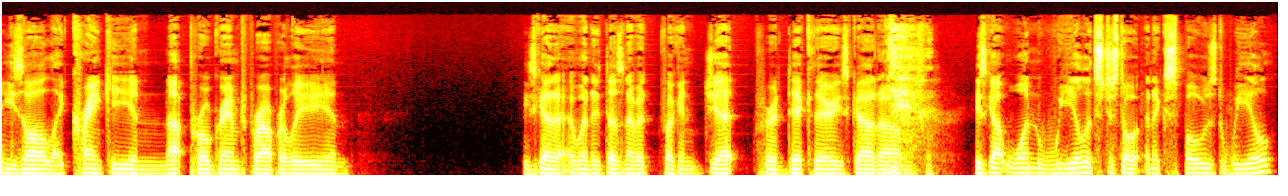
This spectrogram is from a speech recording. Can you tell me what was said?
he's all like cranky and not programmed properly, and he's got a when it doesn't have a fucking jet for a dick. There, he's got um, he's got one wheel. It's just a, an exposed wheel.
